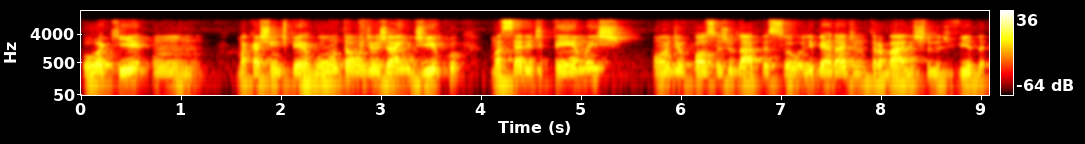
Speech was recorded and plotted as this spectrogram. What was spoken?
Ou aqui um, uma caixinha de pergunta onde eu já indico uma série de temas onde eu posso ajudar a pessoa. Liberdade no trabalho, estilo de vida,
